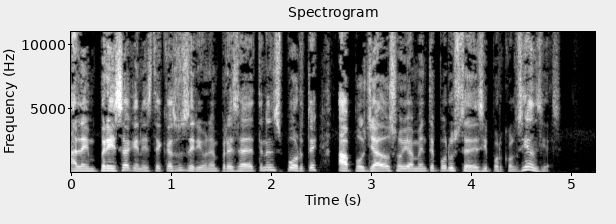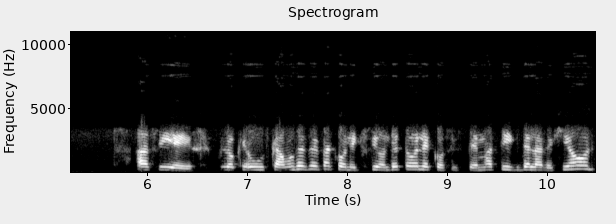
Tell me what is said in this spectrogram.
a la empresa, que en este caso sería una empresa de transporte, apoyados obviamente por ustedes y por Conciencias. Así es. Lo que buscamos es esa conexión de todo el ecosistema TIC de la región,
